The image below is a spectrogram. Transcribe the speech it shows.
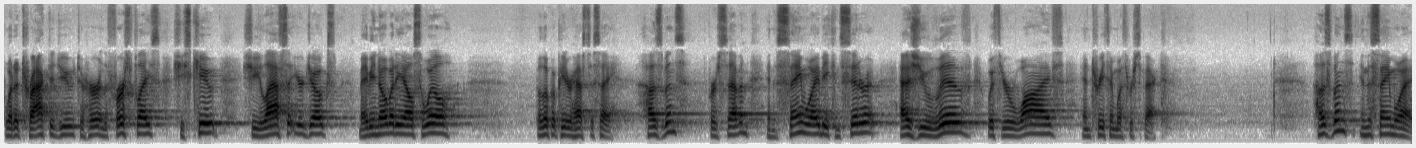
what attracted you to her in the first place. She's cute. She laughs at your jokes. Maybe nobody else will. But look what Peter has to say. Husbands, verse 7, in the same way be considerate as you live with your wives and treat them with respect. Husbands, in the same way.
